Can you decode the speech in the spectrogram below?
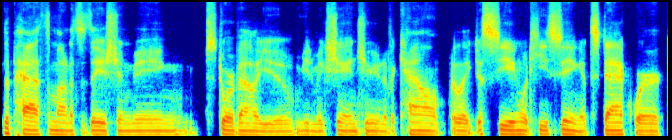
the path to monetization being store value, medium exchange, unit of account, but like just seeing what he's seeing at Stakwork,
